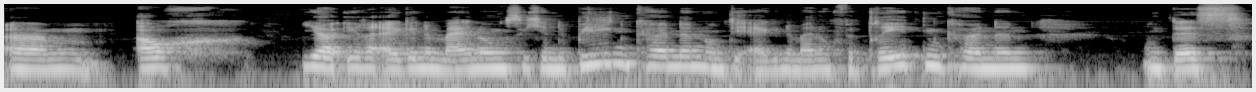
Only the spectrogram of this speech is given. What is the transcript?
Ähm, auch ja, ihre eigene Meinung sich bilden können und die eigene Meinung vertreten können. Und das,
